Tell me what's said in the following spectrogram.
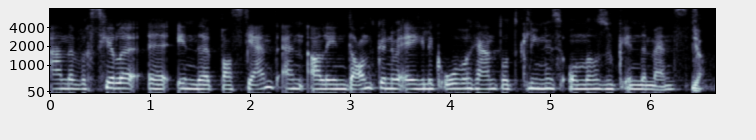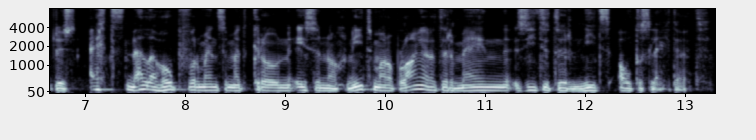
aan de verschillen uh, in de patiënt. En alleen dan kunnen we eigenlijk overgaan tot klinisch onderzoek in de mens. Ja, dus echt snelle hoop voor mensen met Crohn is er nog niet, maar op langere termijn ziet het er niet al te slecht uit.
